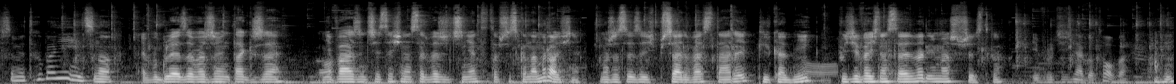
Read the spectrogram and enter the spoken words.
w sumie to chyba nic, no. Ja w ogóle zauważyłem tak, że nieważne czy jesteście na serwerze czy nie, to to wszystko nam rośnie. Może sobie zrobić przerwę, stary, kilka dni, O. później wejść na serwer i masz wszystko. I wrócić na gotowe. Mhm.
